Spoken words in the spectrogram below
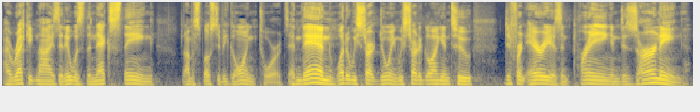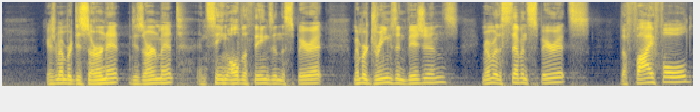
I recognized that it was the next thing that I'm supposed to be going towards. And then what did we start doing? We started going into different areas and praying and discerning you guys remember discernment, discernment and seeing all the things in the spirit? Remember dreams and visions? Remember the seven spirits, the fivefold?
